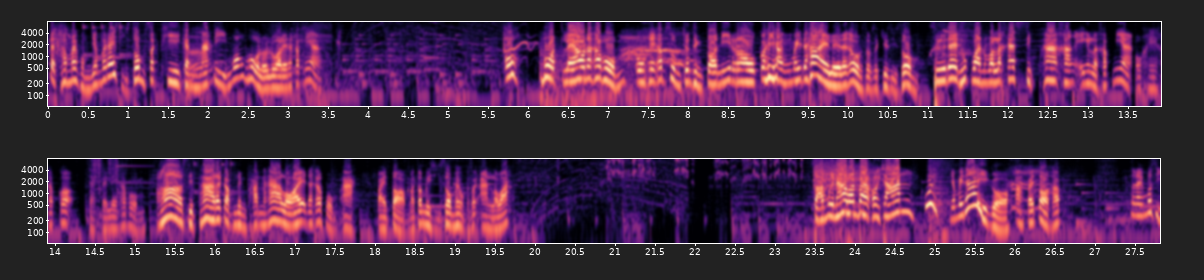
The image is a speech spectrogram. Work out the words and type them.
แต่ทำไมผมยังไม่ได้สีส้มสักทีกันนะสีม่วงโผล่รัวๆเลยนะครับเนี่ยโอ้หมดแล้วนะครับผมโอเคครับสุ่มจนถึงตอนนี้เราก็ยังไม่ได้เลยนะครับผมสำหรับสกิลสีส้ม ซื้อได้ทุกวันวันละแค่ 15 ครั้งเองเหรอครับเนี่ยโอเคครับก็จัดไปเลยครับผมอ่า15เท่ากับ 1,500นะครับผมอะไปต่อมันต้องมีสีส้มให้ผมสักอันแล้ววะ สามหมื่นห้าพันบาทของฉันอุ้ยยังไม่ได้อีกเหรออะไปต่อครับแสดงว่าสี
